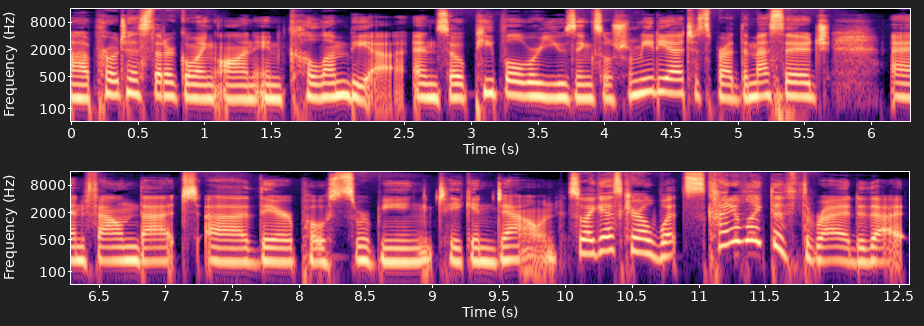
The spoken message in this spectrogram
uh, protests that are going on in Colombia. And so people were using social media to spread the message and found that uh, their posts were being taken down. So I guess, Carol, what's kind of like the thread that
